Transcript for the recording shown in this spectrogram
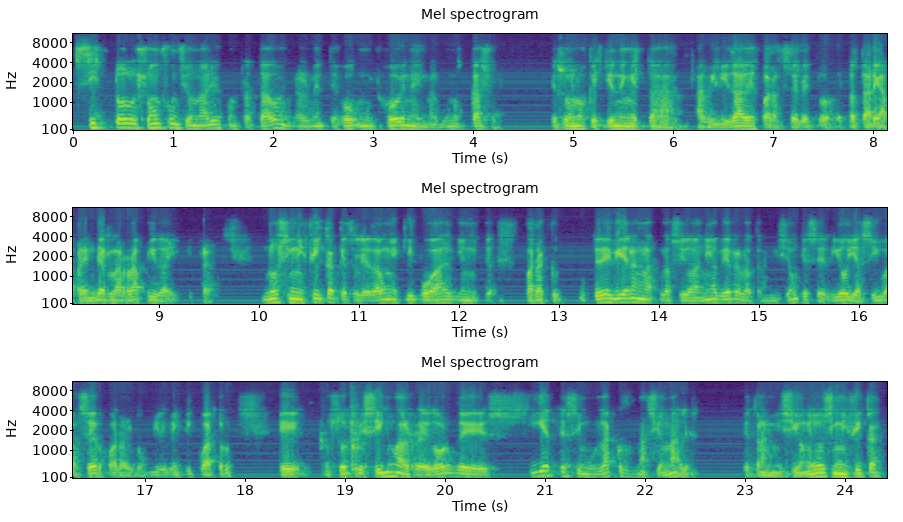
sí, todos son funcionarios contratados, realmente muy jóvenes en algunos casos, que son los que tienen estas habilidades para hacer esto, esta tarea, aprenderla rápida y, no significa que se le da un equipo a alguien para que ustedes vieran, la, ciudadanía viera la transmisión que se dio y así va a ser para el 2024. Eh, nosotros hicimos alrededor de siete simulacros nacionales de transmisión. Eso significa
